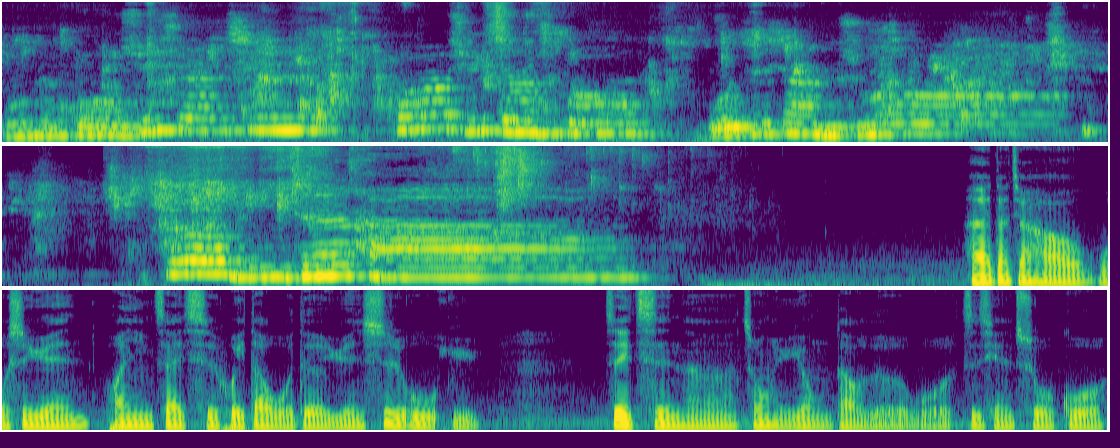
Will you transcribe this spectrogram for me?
我们或许相识，或许相逢，我只想说，有你真好。嗨，大家好，我是袁，欢迎再次回到我的《源氏物语》。这次呢，终于用到了我之前说过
